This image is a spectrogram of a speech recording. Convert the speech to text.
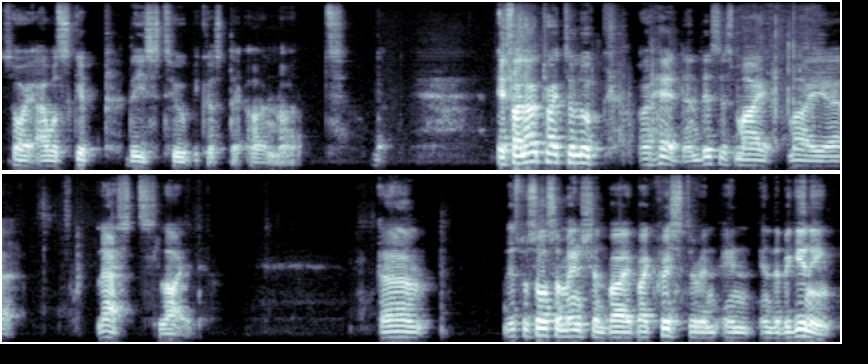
Sorry, I will skip these two because they are not. If I now try to look ahead, and this is my my uh, last slide. Um, this was also mentioned by by Christer in the beginning.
